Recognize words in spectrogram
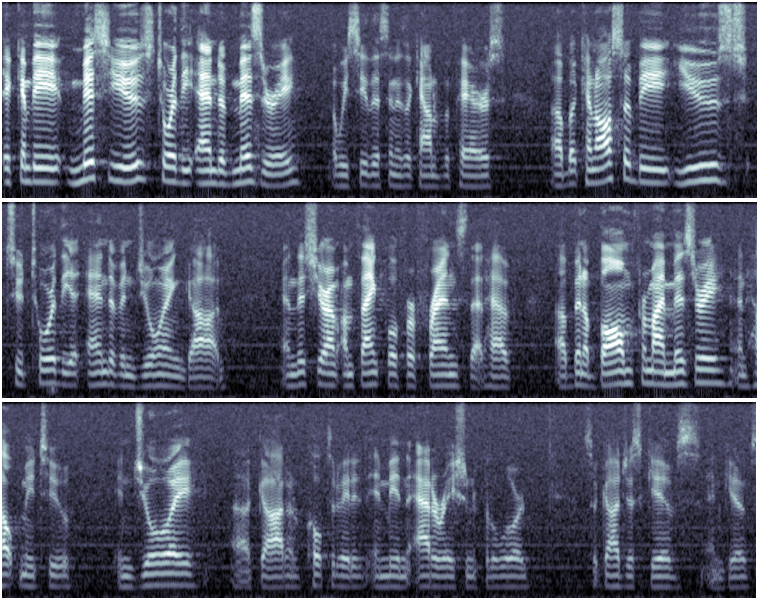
it can be misused toward the end of misery. Uh, we see this in his account of the pairs. Uh, but can also be used to toward the end of enjoying God. And this year, I'm, I'm thankful for friends that have uh, been a balm for my misery and helped me to enjoy uh, God and cultivated in me an adoration for the Lord. So God just gives and gives.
